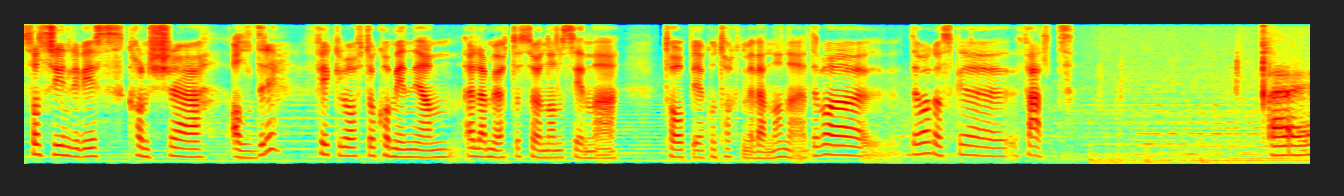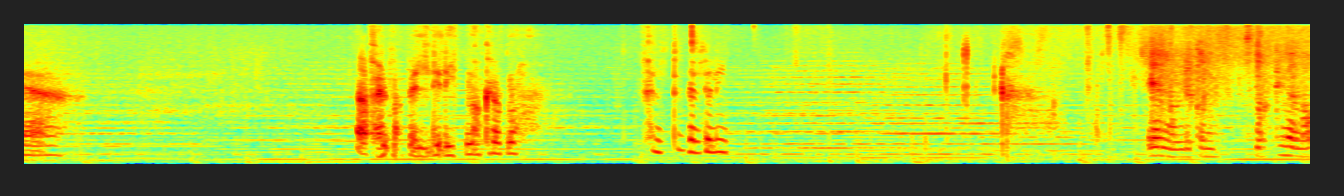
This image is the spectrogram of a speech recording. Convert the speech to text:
sannsynligvis kanskje aldri fikk lov til å komme inn igjen eller møte sønnene sine, ta opp igjen kontakt med vennene. Det var, det var ganske fælt. Jeg, jeg føler meg veldig liten akkurat nå. Veldig, veldig liten. Er det noen du kan snakke med nå?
